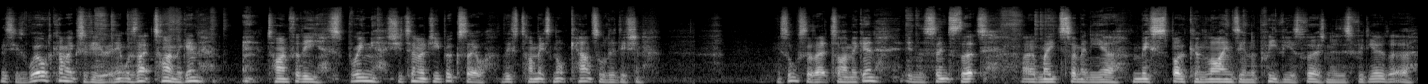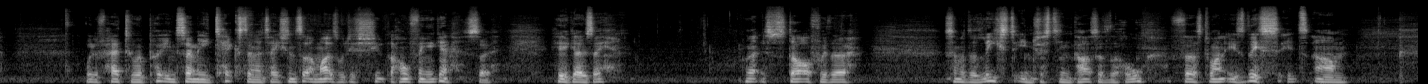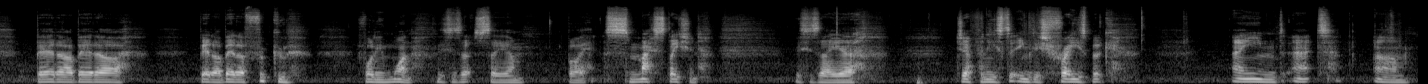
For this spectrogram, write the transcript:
This is World Comics Review, and it was that time again. time for the Spring Shitennoji book sale. This time it's not cancelled edition. It's also that time again, in the sense that I've made so many uh, misspoken lines in the previous version of this video that uh, would have had to have put in so many text annotations that I might as well just shoot the whole thing again. So here goes, eh? Right, let's start off with uh, some of the least interesting parts of the haul. First one is this. It's um, Bera Bera Bera Bera Fuku, Volume 1. This is actually um, by Smash Station. This is a uh, Japanese to English phrase book aimed at um,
